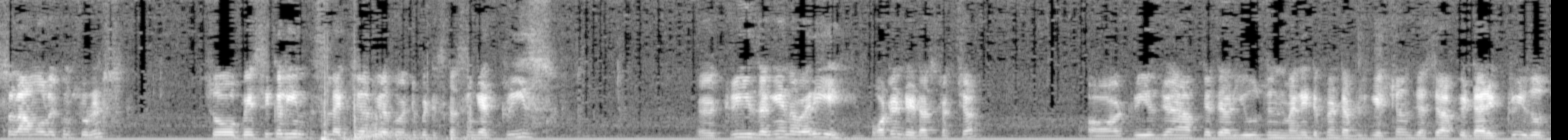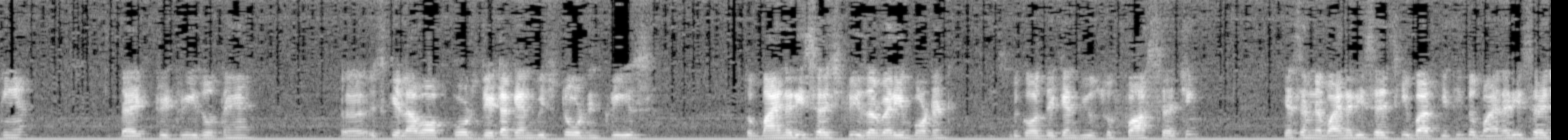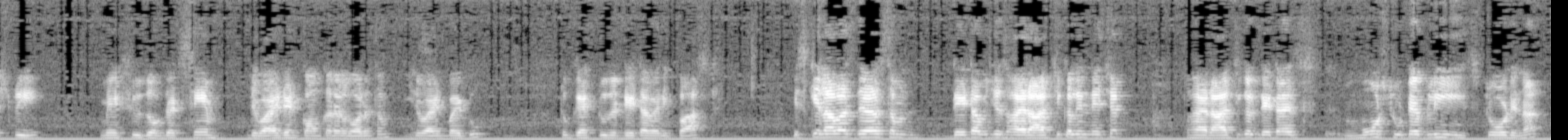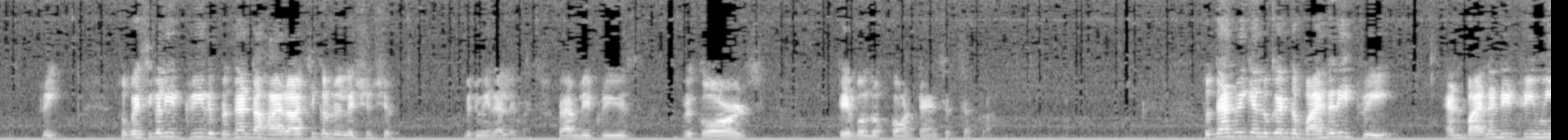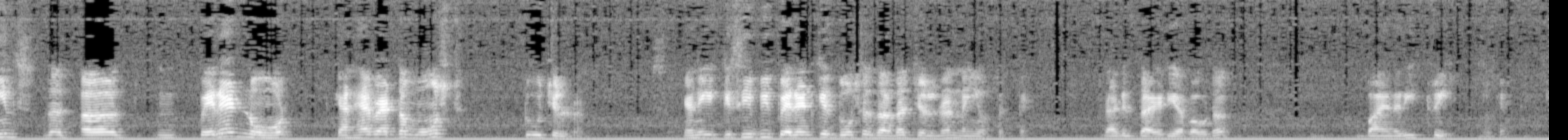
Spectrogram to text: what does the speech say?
Assalamu alaikum students. So basically in this lecture we are going to be discussing at trees. Uh, tree is again a very important data structure और trees जो हैं आपके they are used in many different application जैसे आपकी directories होती हैं directory trees होते हैं uh, इसके अलावा of course data can be stored in trees तो binary search trees are very important because they can be used for fast searching जैसे हमने बाइनरी सर्च की बात की थी तो binary search tree makes use of that same divide and conquer algorithm divide by two to get to the data very fast इसके अलावा there are some data which is hierarchical in nature तो hierarchical data is more suitably stored in a tree so basically tree represent a hierarchical relationship between elements family trees records tables of contents etcetera so then we can look at the binary tree and binary tree means the uh, parent node can have at the most two children. यानी किसी भी parent के दो से ज़्यादा children नहीं हो सकते। That is the idea about a binary tree okay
